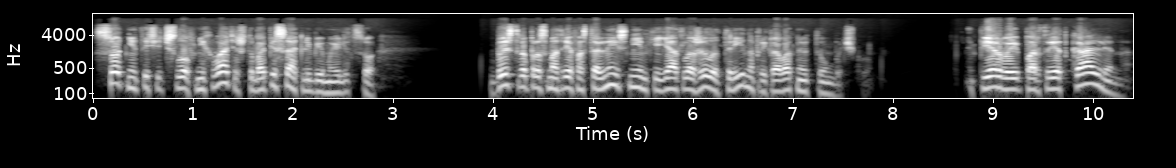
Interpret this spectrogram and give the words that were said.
Сотни тысяч слов не хватит, чтобы описать любимое лицо. Быстро просмотрев остальные снимки, я отложила три на прикроватную тумбочку. Первый портрет Каллина.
